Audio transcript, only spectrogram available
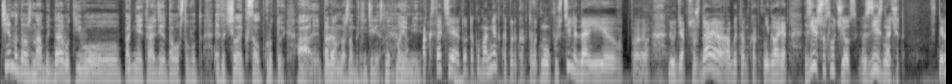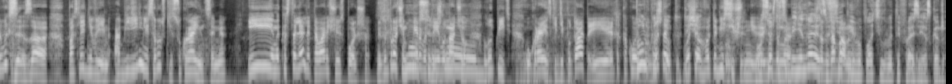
тема должна быть, да, вот его поднять ради того, чтобы вот этот человек стал крутой, а программа должна быть интересной. Это мое мнение. А, кстати, тут такой момент, который как-то вот мы упустили, да, и э, люди, обсуждая об этом, как-то не говорят. Здесь что случилось? Здесь, значит, впервые за, за последнее время объединились русские с украинцами и накостыляли товарища из Польши. Между прочим, Ну, первый-то его ну, начал лупить украинский депутат, и это какой-то... Только в этом, что-то. Ты в, щас- в этом месте, Вот все, что думаю, тебе не нравится, все ты и воплотил в этой фразе, я скажу.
